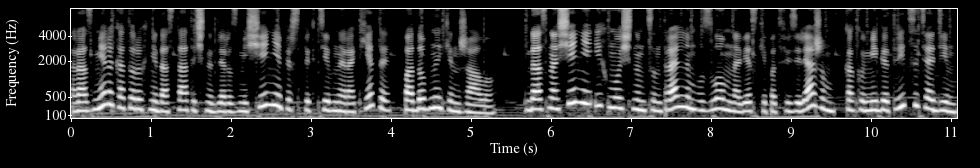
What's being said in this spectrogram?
размеры которых недостаточны для размещения перспективной ракеты, подобной кинжалу. До оснащения их мощным центральным узлом навески под фюзеляжем, как у МиГ-31,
